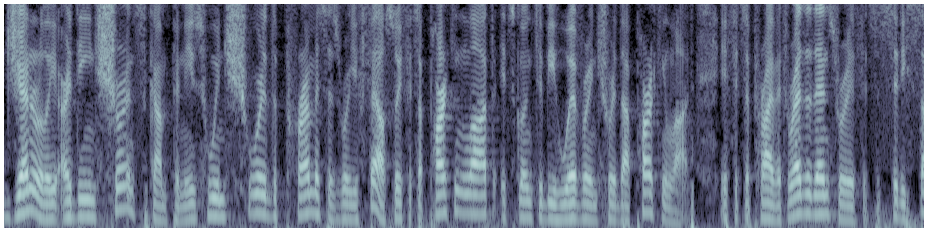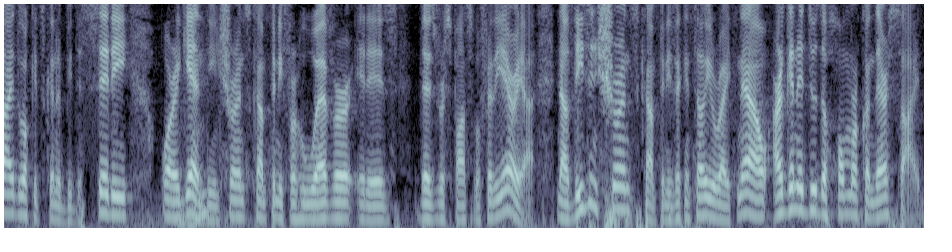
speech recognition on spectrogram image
generally are the insurance companies who insure the premises where you fell. So if it's a parking lot, it's going to be whoever insured that parking lot. If it's a private residence or if it's a city sidewalk, it's going to be the city or again, the insurance company for whoever it is that is responsible for the area. Now, these insurance companies, I can tell you right now, are going to do the homework on their side.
